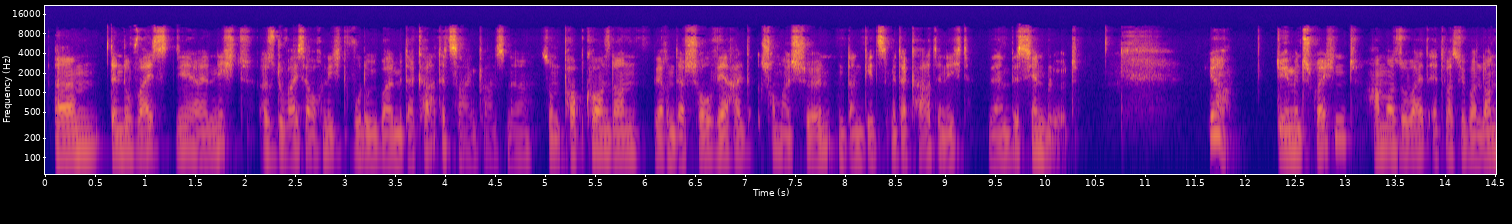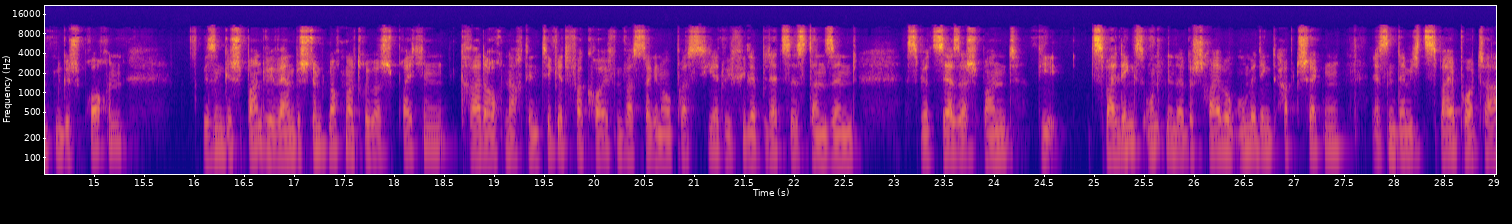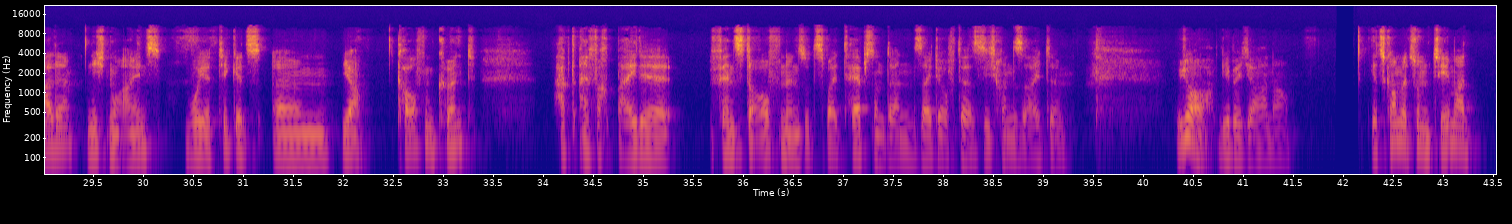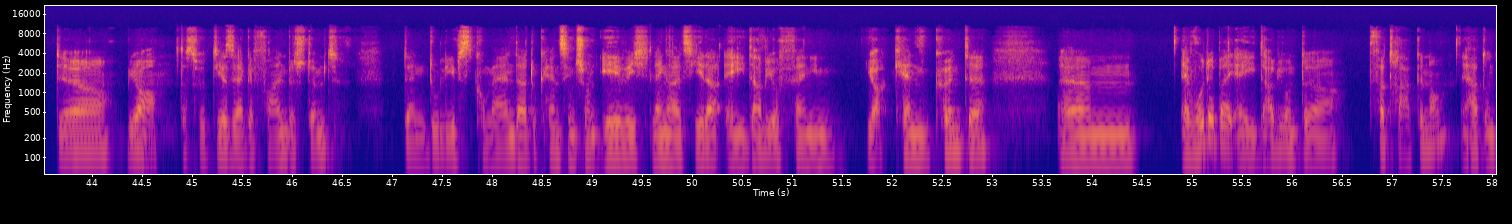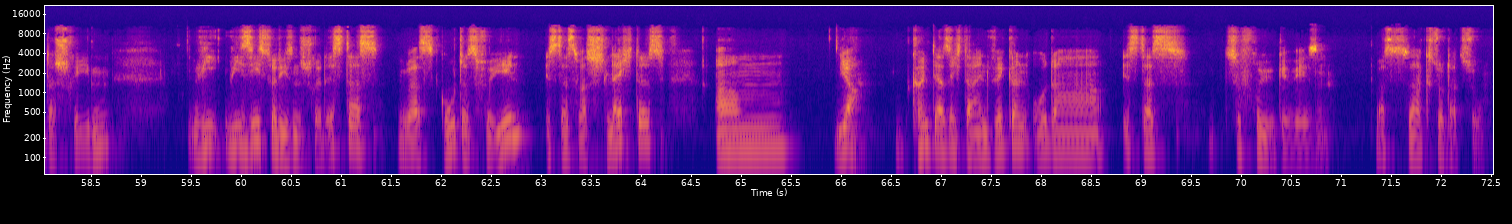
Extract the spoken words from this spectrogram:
Ähm, denn du weißt ja nicht, also du weißt ja auch nicht, wo du überall mit der Karte zahlen kannst. Ne? So ein Popcorn dann während der Show wäre halt schon mal schön und dann geht es mit der Karte nicht, wäre ein bisschen blöd. Ja, dementsprechend haben wir soweit etwas über London gesprochen. Wir sind gespannt. Wir werden bestimmt nochmal drüber sprechen, gerade auch nach den Ticketverkäufen, was da genau passiert, wie viele Plätze es dann sind. Es wird sehr, sehr spannend. Die zwei Links unten in der Beschreibung unbedingt abchecken. Es sind nämlich zwei Portale, nicht nur eins, wo ihr Tickets ähm, ja, kaufen könnt. Habt einfach beide Fenster offen in so zwei Tabs und dann seid ihr auf der sicheren Seite. Ja, liebe Jana, jetzt kommen wir zum Thema der, ja, das wird dir sehr gefallen bestimmt, denn du liebst Commander, du kennst ihn schon ewig, länger als jeder AEW-Fan ihn ja, kennen könnte. Ähm, er wurde bei AEW unter Vertrag genommen, er hat unterschrieben. Wie, wie siehst du diesen Schritt? Ist das was Gutes für ihn? Ist das was Schlechtes? Ähm, ja, könnte er sich da entwickeln oder ist das zu früh gewesen? Was sagst du dazu?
